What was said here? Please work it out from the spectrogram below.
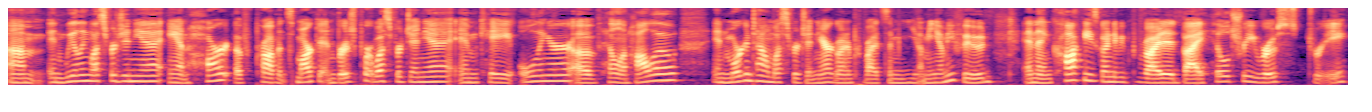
um, in Wheeling, West Virginia, Ann Hart of Provence Market in Bridgeport, West Virginia, M.K. Olinger of Hill and Hollow in Morgantown, West Virginia are going to provide some yummy, yummy food. And then coffee is going to be provided by Hilltree Roastery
